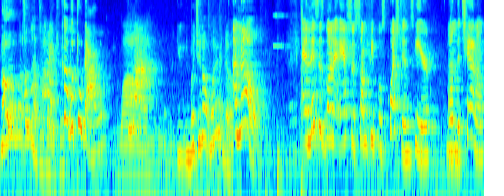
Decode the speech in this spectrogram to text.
You know Oh, what? too I'm not gonna about you. Couple two dollars. Wow. You, you- but you don't wear it though. I know. And this is going to answer some people's questions here on the channel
